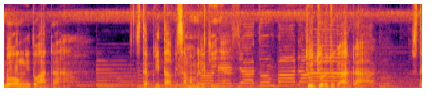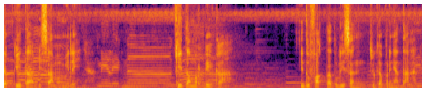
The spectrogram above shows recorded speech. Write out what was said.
Bohong itu ada. Setiap kita bisa memilikinya. Jujur juga ada. Setiap kita bisa memilihnya. Kita merdeka. Itu fakta tulisan juga pernyataan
